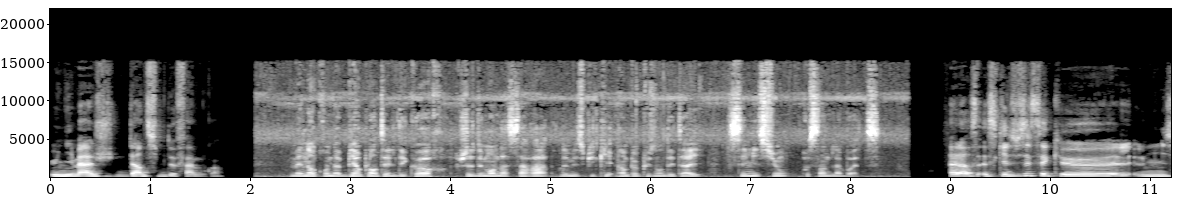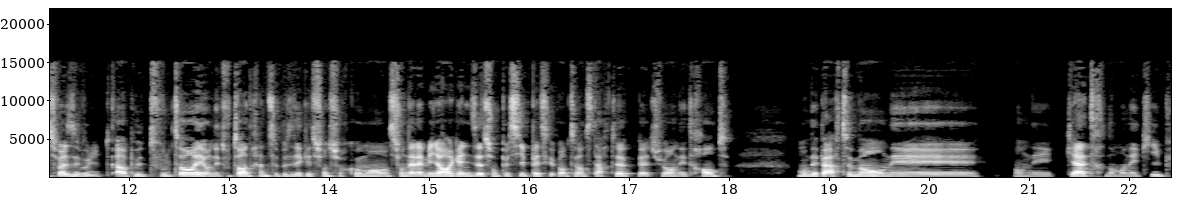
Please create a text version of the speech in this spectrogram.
une image d'un type de femme, quoi. Maintenant qu'on a bien planté le décor, je demande à Sarah de m'expliquer un peu plus en détail ses missions au sein de la boîte. Alors, ce qui est difficile, c'est que les missions, elles évoluent un peu tout le temps et on est tout le temps en train de se poser des questions sur comment, si on a la meilleure organisation possible, parce que quand tu es en start-up, bah, tu vois, on est 30. Mon département, on est, on est 4 dans mon équipe.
